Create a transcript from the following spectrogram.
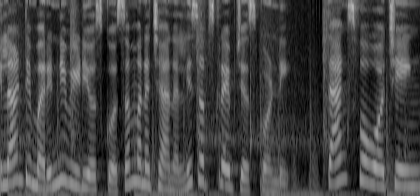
ఇలాంటి మరిన్ని వీడియోస్ కోసం మన ఛానల్ని సబ్స్క్రైబ్ చేసుకోండి. Thanks for watching.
